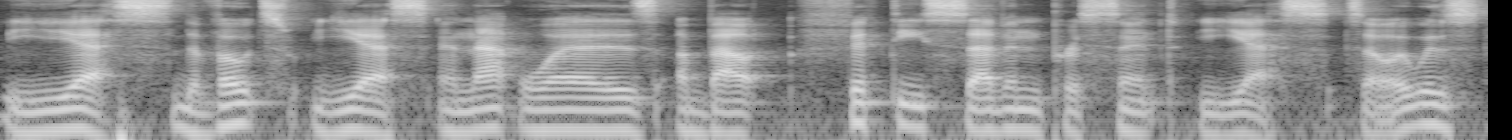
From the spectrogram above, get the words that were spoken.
yes. The votes, yes. And that was about 57% yes. So it was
